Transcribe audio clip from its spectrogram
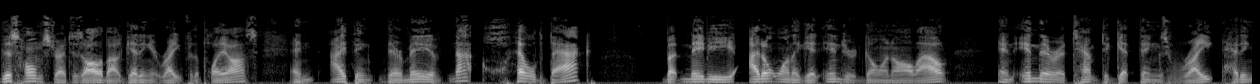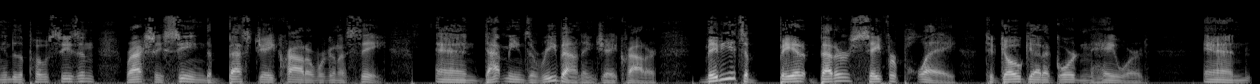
this home stretch is all about getting it right for the playoffs. And I think there may have not held back, but maybe I don't want to get injured going all out. And in their attempt to get things right heading into the postseason, we're actually seeing the best Jay Crowder we're going to see. And that means a rebounding Jay Crowder. Maybe it's a better, safer play to go get a Gordon Hayward and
